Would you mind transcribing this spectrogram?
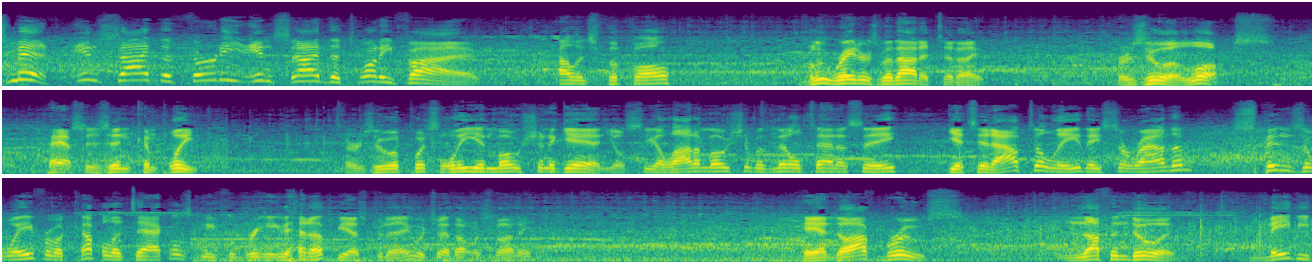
Smith inside the 30, inside the 25. College football. Blue Raiders without it tonight. Urzua looks. Pass is incomplete. Urzua puts Lee in motion again. You'll see a lot of motion with Middle Tennessee. Gets it out to Lee. They surround him. Spins away from a couple of tackles. Me for bringing that up yesterday, which I thought was funny. Hand off Bruce. Nothing doing. Maybe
